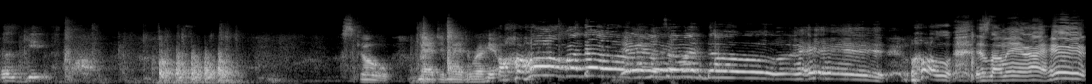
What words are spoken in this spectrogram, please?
Let's get it. Let's go. Magic, magic right here. Oh, my dog! Yeah, what's up, my dog? Hey! Oh, it's my man right here.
